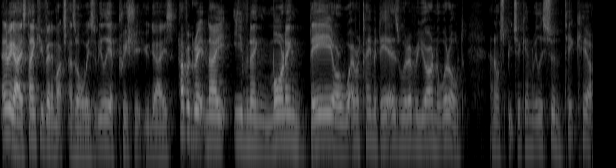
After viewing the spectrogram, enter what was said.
Anyway, guys, thank you very much as always. Really appreciate you guys. Have a great night, evening, morning, day, or whatever time of day it is, wherever you are in the world. And I'll speak to you again really soon. Take care.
